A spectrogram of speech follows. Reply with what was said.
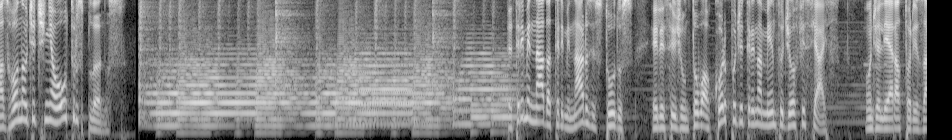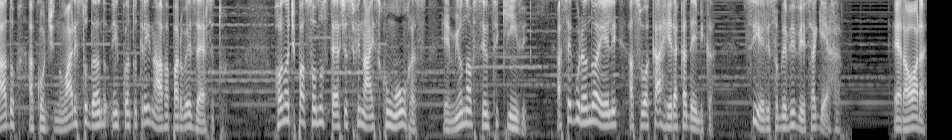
Mas Ronald tinha outros planos. Determinado a terminar os estudos, ele se juntou ao Corpo de Treinamento de Oficiais, onde ele era autorizado a continuar estudando enquanto treinava para o Exército. Ronald passou nos testes finais com honras em 1915, assegurando a ele a sua carreira acadêmica, se ele sobrevivesse à guerra. Era hora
